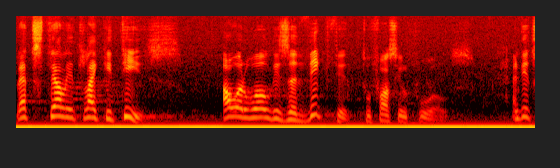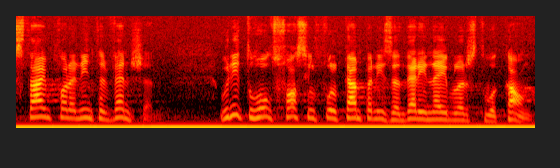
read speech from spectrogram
let's tell it like it is. Our world is addicted to fossil fuels, and it's time for an intervention. We need to hold fossil fuel companies and their enablers to account.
